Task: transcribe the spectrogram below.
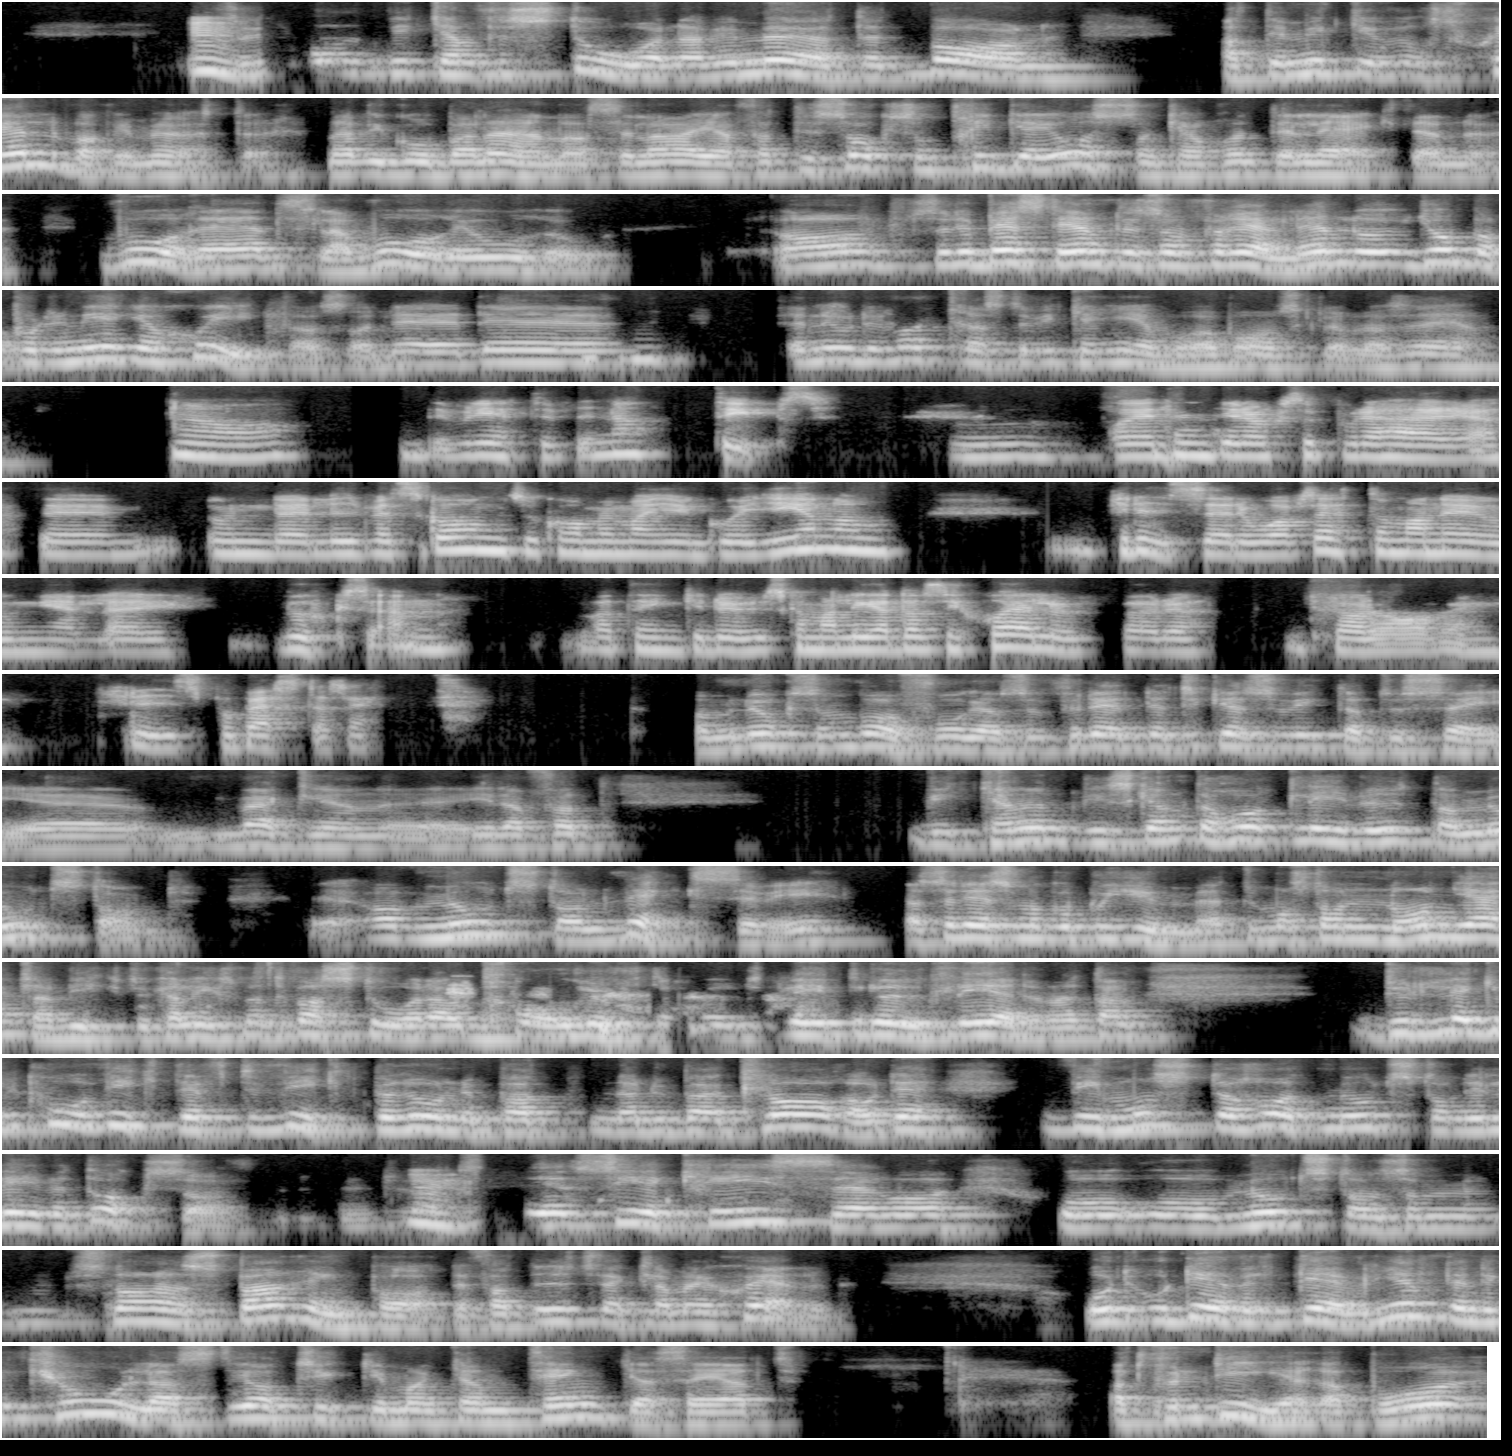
Mm. Så vi kan, vi kan förstå när vi möter ett barn att det är mycket oss själva vi möter när vi går bananas eller arga, för att det är saker som triggar i oss som kanske inte är läkt ännu. Vår rädsla, vår oro. Ja, så det bästa egentligen som förälder är att jobba på din egen skit. Alltså. Det, det, det är nog det vackraste vi kan ge våra barn, skulle jag vilja säga. Ja, det väl jättefina tips. Mm. Och jag tänker också på det här att eh, under livets gång så kommer man ju gå igenom kriser oavsett om man är ung eller vuxen. Vad tänker du, hur ska man leda sig själv för att klara av en kris på bästa sätt? Ja, men det är också en bra fråga, alltså, för det, det tycker jag är så viktigt att du säger, eh, verkligen eh, Ida, för att vi, kan, vi ska inte ha ett liv utan motstånd. Eh, av motstånd växer vi. Alltså det är som att gå på gymmet, du måste ha någon jäkla vikt, du kan liksom inte bara stå där och dra i luften och sliter ut lederna, utan du lägger på vikt efter vikt beroende på att när du börjar klara. Och det, vi måste ha ett motstånd i livet också. Mm. Se kriser och, och, och, motstånd som snarare en sparringpartner för att utveckla mig själv. Och, och det, är väl, det är väl egentligen det coolaste jag tycker man kan tänka sig att, att fundera på.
